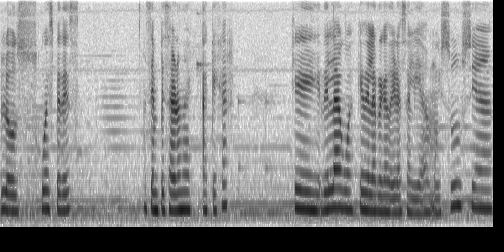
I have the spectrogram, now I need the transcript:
los huéspedes se empezaron a, quejar que del agua, que de la regadera salía muy sucia,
